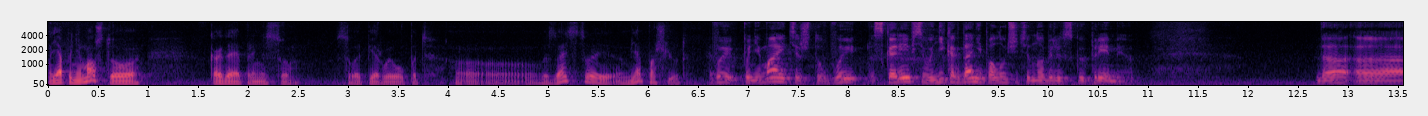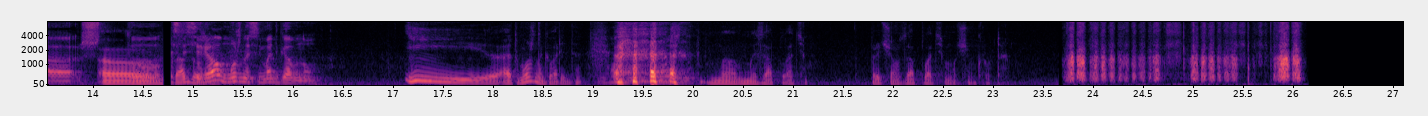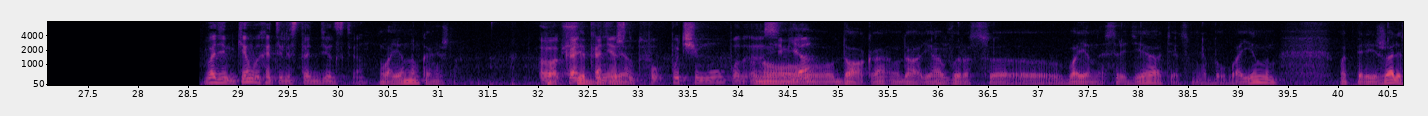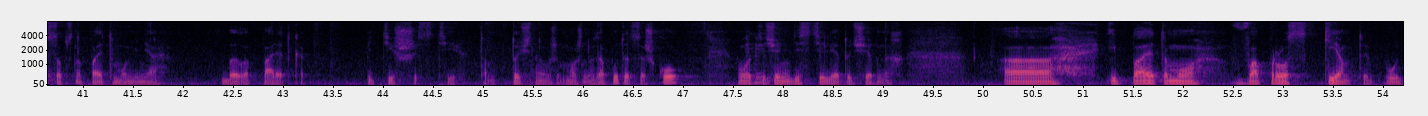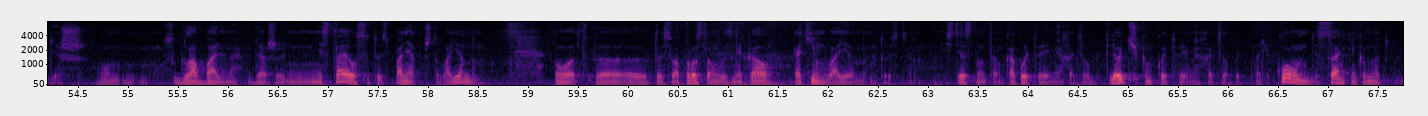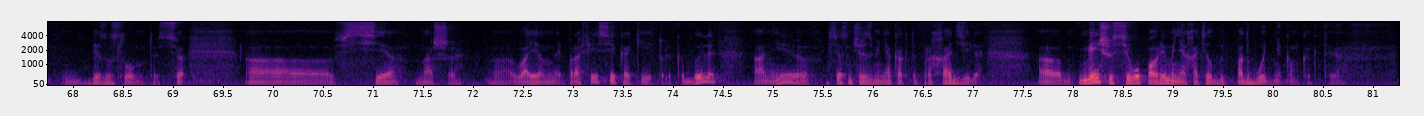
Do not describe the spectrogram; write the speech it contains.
я понимал, что когда я принесу свой первый опыт э, в издательство, меня пошлют. Вы понимаете, что вы, скорее всего, никогда не получите Нобелевскую премию. Да, э, что Э, если сериал можно снимать говно. И это можно говорить, да? Можно, можно. Мы заплатим. Причем заплатим очень круто. Вадим, кем вы хотели стать в детстве? Военным, конечно. Э, Вообще Конечно, почему? По- э, Но, Семья? Да, да, я вырос э, в военной среде, отец у меня был военным. Мы переезжали, собственно, поэтому у меня было порядка 5-6, там точно уже можно запутаться, школ вот, в течение 10 лет учебных. А, и поэтому вопрос, кем ты будешь, он глобально даже не ставился, то есть понятно, что военным. Вот, э, то есть вопрос там возникал, каким военным. То есть, естественно, там какое-то время я хотел быть летчиком, какое-то время я хотел быть моряком, десантником, ну, это безусловно. То есть все, э, все наши э, военные профессии, какие только были, они, естественно, через меня как-то проходили. Э, меньше всего по времени я хотел быть подводником, как-то я-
